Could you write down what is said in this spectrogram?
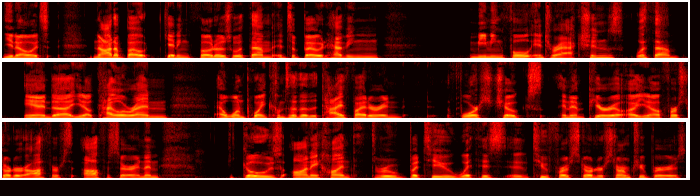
you know, it's not about getting photos with them. It's about having meaningful interactions with them. And uh, you know, Kylo Ren at one point comes out of the Tie Fighter and force chokes an Imperial, uh, you know, First Order officer, and then goes on a hunt through Batuu with his uh, two first order stormtroopers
